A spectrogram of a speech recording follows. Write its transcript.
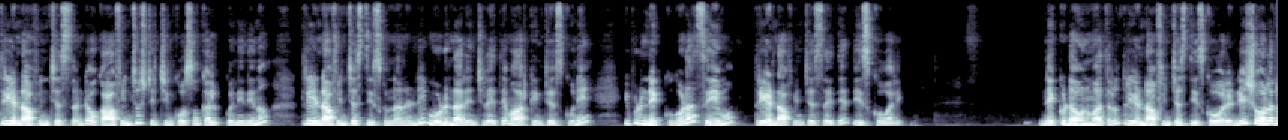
త్రీ అండ్ హాఫ్ ఇంచెస్ అంటే ఒక హాఫ్ ఇంచు స్టిచ్చింగ్ కోసం కలుపుకొని నేను త్రీ అండ్ హాఫ్ ఇంచెస్ తీసుకున్నానండి. మూడున్నర ఇంచులు అయితే మార్కింగ్ చేసుకొని ఇప్పుడు నెక్ కూడా same three and half inches అయితే తీసుకోవాలి. నెక్ డౌన్ మాత్రం త్రీ అండ్ హాఫ్ ఇంచెస్ తీసుకోవాలండి. షోలర్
